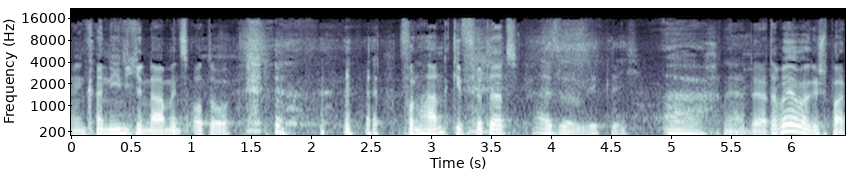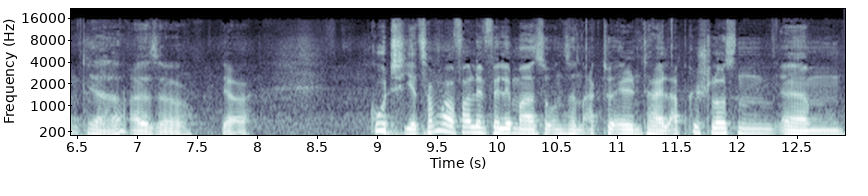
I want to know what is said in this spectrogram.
Ein Kaninchen namens Otto. Von Hand gefüttert. also wirklich. Ach, ne, da, da bin ich mal gespannt. Ja. Also, ja. Gut, jetzt haben wir auf alle Fälle mal so unseren aktuellen Teil abgeschlossen. Ähm,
